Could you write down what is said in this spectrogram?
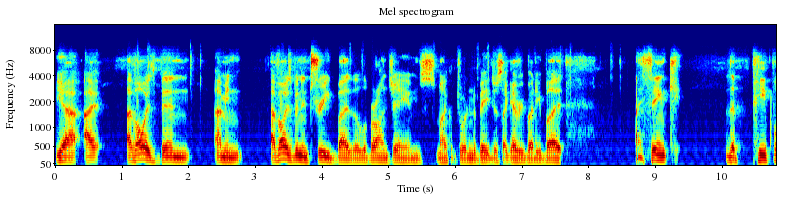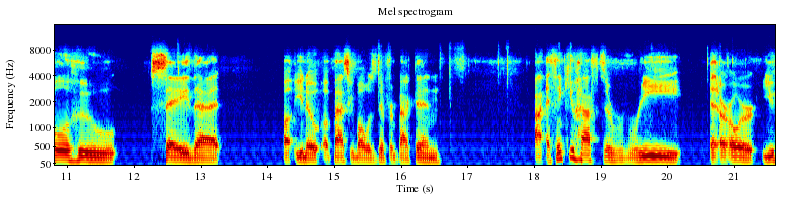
Yeah, I I've always been I mean, I've always been intrigued by the LeBron James Michael Jordan debate just like everybody, but I think the people who say that uh, you know, uh, basketball was different back then I, I think you have to re or, or you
